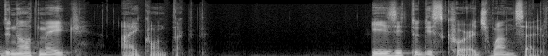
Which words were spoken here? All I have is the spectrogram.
Do not make eye contact. Easy to discourage oneself.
